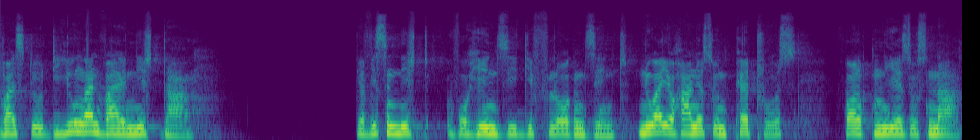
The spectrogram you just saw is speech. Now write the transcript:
Weißt du, die Jünger waren nicht da. Wir wissen nicht, wohin sie geflogen sind. Nur Johannes und Petrus folgten Jesus nach,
